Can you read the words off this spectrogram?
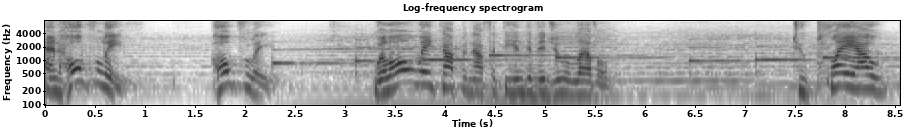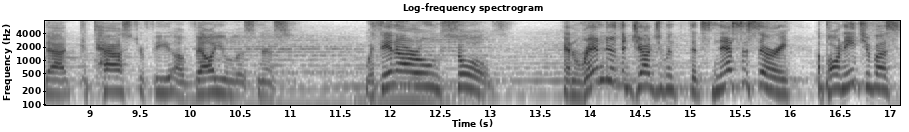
and hopefully, hopefully, we'll all wake up enough at the individual level to play out that catastrophe of valuelessness within our own souls and render the judgment that's necessary upon each of us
